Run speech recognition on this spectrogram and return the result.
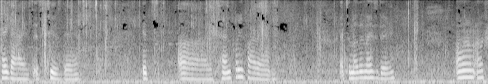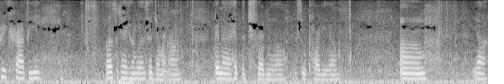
Hey guys, it's Tuesday. It's uh 10:45 a.m. It's another nice day. Um, I look pretty crappy, but that's okay because I'm going to the gym right now. gonna hit the treadmill, do some cardio. Um, yeah,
